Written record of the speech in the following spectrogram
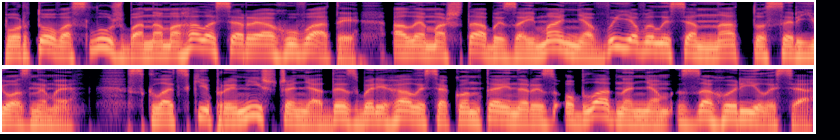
Портова служба намагалася реагувати, але масштаби займання виявилися надто серйозними. Складські приміщення, де зберігалися контейнери з обладнанням, загорілися.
